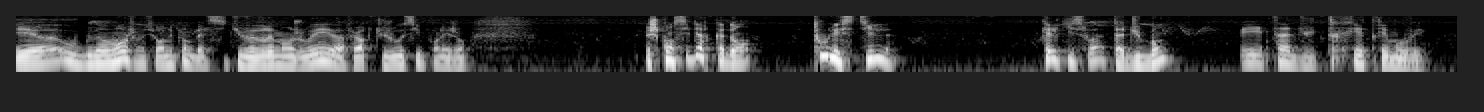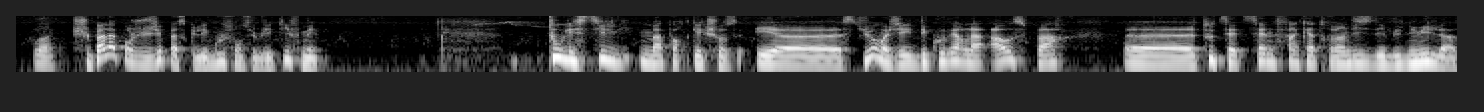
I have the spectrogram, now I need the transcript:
Et euh, au bout d'un moment, je me suis rendu compte, bah, si tu veux vraiment jouer, il va falloir que tu joues aussi pour les gens. Je considère que dans tous les styles, quels qu'ils soient, tu as du bon et tu as du très très mauvais. Ouais. Je suis pas là pour juger parce que les goûts sont subjectifs, mais tous les styles m'apportent quelque chose. Et euh, si tu veux, moi j'ai découvert la house par euh, toute cette scène fin 90, début 2000,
